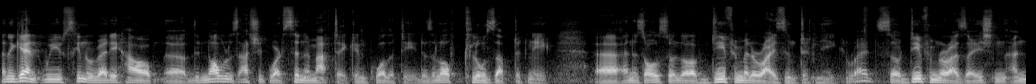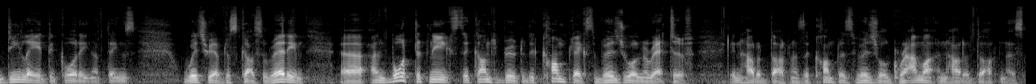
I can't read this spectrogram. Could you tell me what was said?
And again, we've seen already how uh, the novel is actually quite cinematic in quality. There's a lot of close-up technique, uh, and there's also a lot of defamiliarizing technique, right? So defamiliarization and delayed decoding of things, which we have discussed already. Uh, and both techniques, they contribute to the complex visual narrative in Heart of Darkness, the complex visual grammar in Heart of Darkness.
